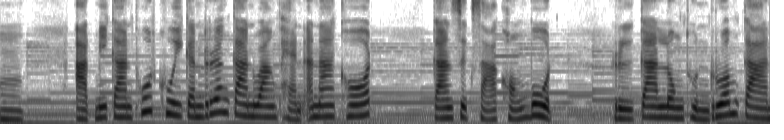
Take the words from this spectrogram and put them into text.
มณ์ อาจมีการพูดคุยกันเรื่องการวางแผนอนาคต การศึกษาของบุตร หรือการลงทุนร่วมกัน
